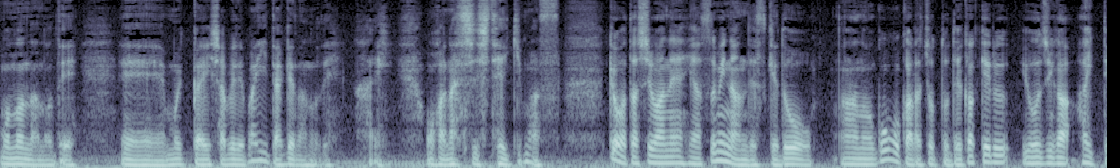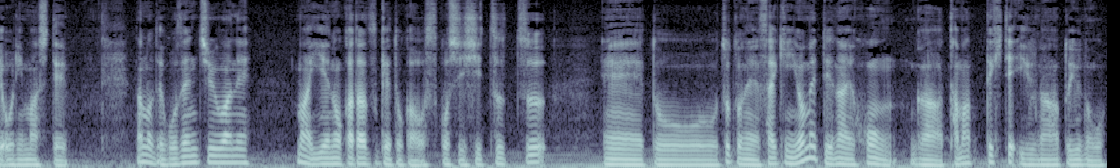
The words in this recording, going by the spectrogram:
ものなので、えーもう一回喋ればいいだけなので、はい。お話ししていきます。今日私はね、休みなんですけど、あの、午後からちょっと出かける用事が入っておりまして、なので午前中はね、まあ家の片付けとかを少ししつつ、えっ、と、ちょっとね、最近読めてない本が溜まってきているなというのを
